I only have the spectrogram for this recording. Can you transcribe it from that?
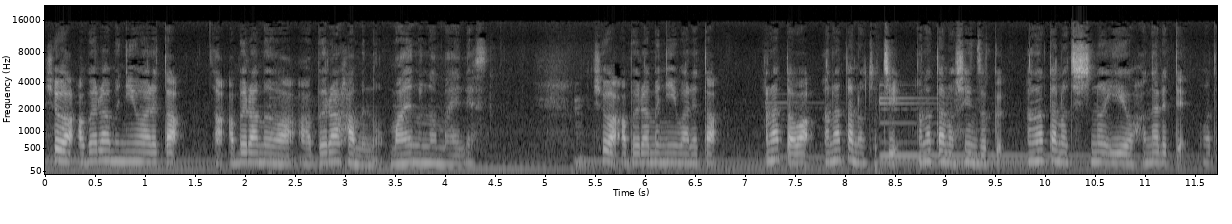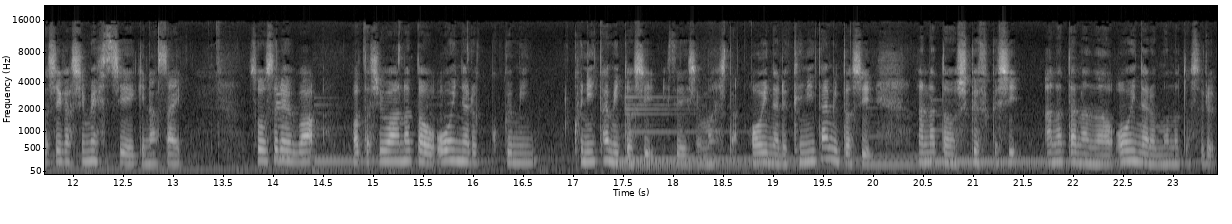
主はアブラムに言われた。あアブラムはアブラハムの前の名前です。主はアブラムに言われた。あなたはあなたの土地あなたの親族あなたの父の家を離れて私が示す地へ行きなさい。そうすれば私はあなたを大いなる国民国民とし失礼しました。大いなる国民としあなたを祝福しあなたの名を大いなるものとする。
